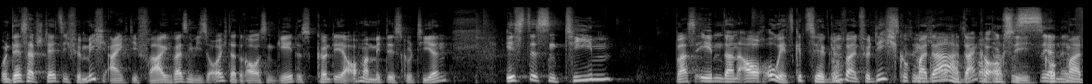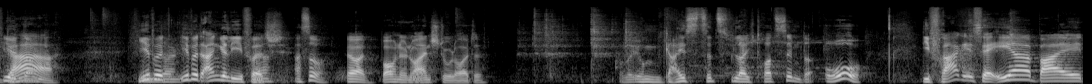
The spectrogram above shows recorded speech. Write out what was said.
Und deshalb stellt sich für mich eigentlich die Frage, ich weiß nicht, wie es euch da draußen geht, das könnt ihr ja auch mal mitdiskutieren, ist es ein Team, was eben dann auch, oh, jetzt gibt es hier Glühwein für dich, guck mal da, danke oh, Oxy, guck mal Vielen da. Dank. Hier wird, hier wird angeliefert. Ja. Ach so. Ja, brauchen wir nur einen Stuhl heute. Aber irgendein Geist sitzt vielleicht trotzdem da. Oh! Die Frage ist ja eher bei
